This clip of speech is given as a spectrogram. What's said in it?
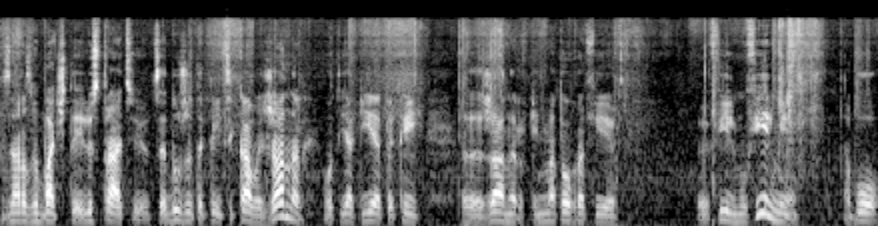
Зараз ви бачите ілюстрацію. Це дуже такий цікавий жанр. От як є такий е, жанр в кінематографі е, фільм у фільмі або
